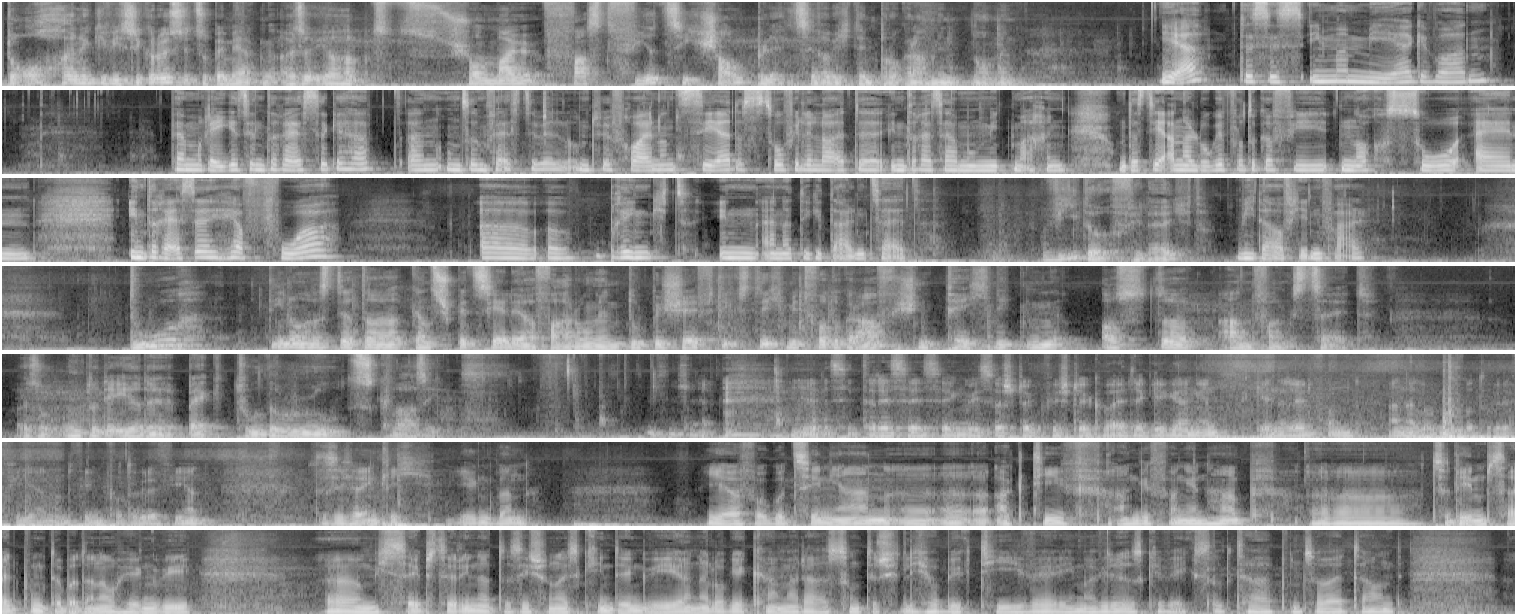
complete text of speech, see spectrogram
doch eine gewisse Größe zu bemerken. Also ihr habt schon mal fast 40 Schauplätze, habe ich dem Programm entnommen. Ja, das ist immer mehr geworden. Wir haben reges Interesse gehabt an unserem Festival und wir freuen uns sehr, dass so viele Leute Interesse haben und mitmachen und dass die analoge Fotografie noch so ein Interesse hervorbringt äh, in einer digitalen Zeit. Wieder vielleicht? Wieder auf jeden Fall. Du, Dino, hast ja da ganz spezielle Erfahrungen. Du beschäftigst dich mit fotografischen Techniken aus der Anfangszeit. Also unter der Erde, back to the roots quasi. Ja, das Interesse ist irgendwie so Stück für Stück weitergegangen, generell von analogen Fotografieren und Filmfotografieren, dass ich eigentlich irgendwann ja, vor gut zehn Jahren äh, äh, aktiv angefangen habe. Äh, zu dem Zeitpunkt aber dann auch irgendwie äh, mich selbst erinnert, dass ich schon als Kind irgendwie analoge Kameras, unterschiedliche Objektive, immer wieder das gewechselt habe und so weiter. Und,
